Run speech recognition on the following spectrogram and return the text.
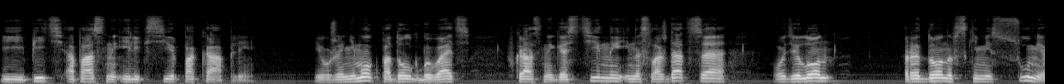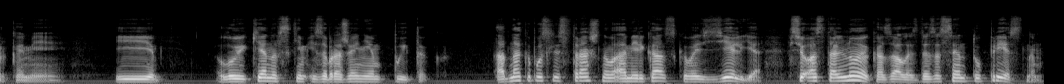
и пить опасный эликсир по капле, и уже не мог подолг бывать в красной гостиной и наслаждаться Одилон Редоновскими сумерками и луикеновским изображением пыток. Однако после страшного американского зелья все остальное казалось Дезесенту пресным,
